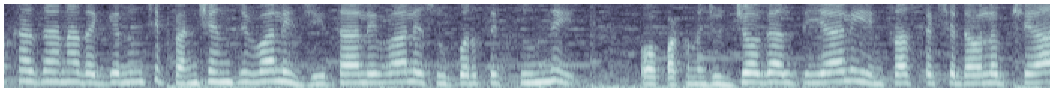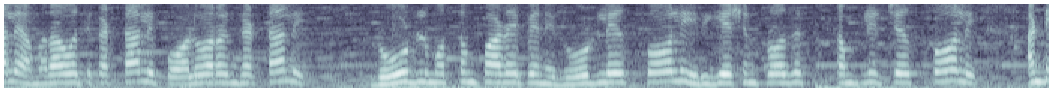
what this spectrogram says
ఖజానా దగ్గర నుంచి పెన్షన్స్ ఇవ్వాలి జీతాలు ఇవ్వాలి సూపర్ సిక్స్ ఉంది. ఓ పక్క నుంచి ఉద్యోగాలు తీయాలి ఇన్ఫ్రాస్ట్రక్చర్ డెవలప్ చేయాలి అమరావతి కట్టాలి పోలవరం కట్టాలి. రోడ్లు మొత్తం పాడైపోయినాయి. రోడ్లు వేసుకోవాలి ఇరిగేషన్ ప్రాజెక్ట్స్ కంప్లీట్ చేసుకోవాలి. అంటే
